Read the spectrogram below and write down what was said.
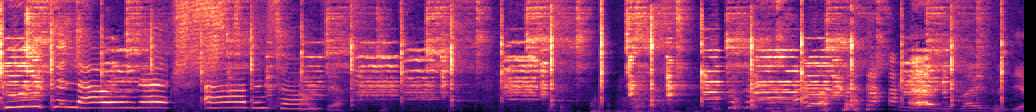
Gute Laune, Abendsong. Ja. Ja, ich weiß mit dir.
